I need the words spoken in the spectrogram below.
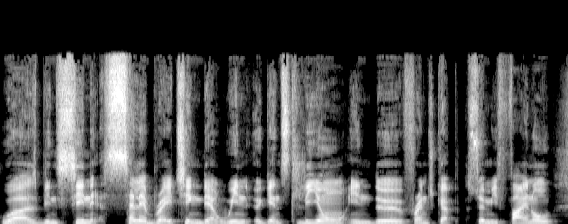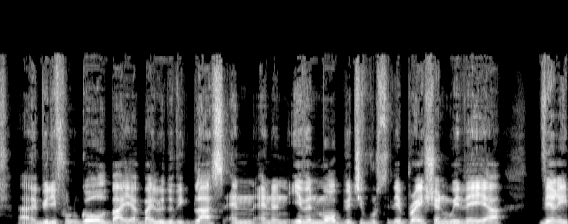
who has been seen celebrating their win against Lyon in the French Cup semi final. Uh, a beautiful goal by, uh, by Ludovic Blas, and, and an even more beautiful celebration with a uh, very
